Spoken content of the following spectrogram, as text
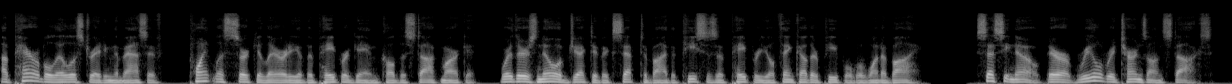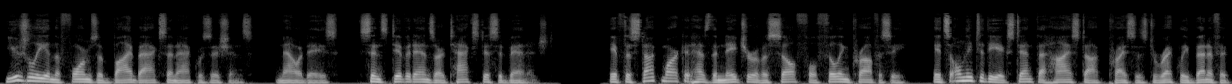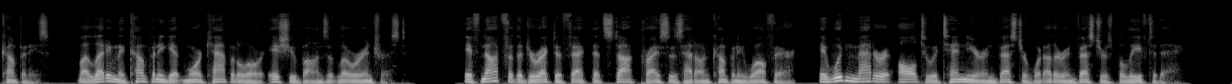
A parable illustrating the massive, pointless circularity of the paper game called the stock market, where there's no objective except to buy the pieces of paper you'll think other people will want to buy. Cecie no, there are real returns on stocks, usually in the forms of buybacks and acquisitions, nowadays, since dividends are tax disadvantaged. If the stock market has the nature of a self fulfilling prophecy, it's only to the extent that high stock prices directly benefit companies, by letting the company get more capital or issue bonds at lower interest. If not for the direct effect that stock prices had on company welfare, it wouldn't matter at all to a 10 year investor what other investors believe today.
